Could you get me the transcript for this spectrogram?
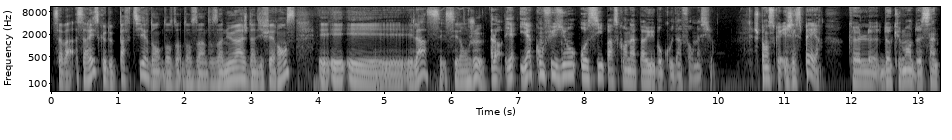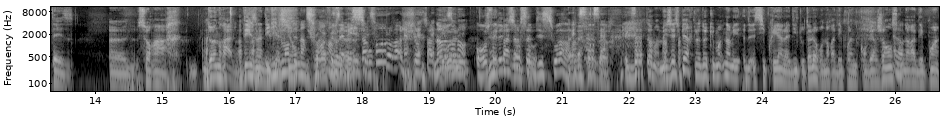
ça, va, ça risque de partir dans, dans, un, dans un, nuage d'indifférence. Et, et, là, c'est l'enjeu. Alors, il y, a confusion aussi parce qu'on n'a pas eu beaucoup d'informations. Je pense que, et j'espère que le document de synthèse euh, sera donnera des indications. Vous avez les infos Non, non, non. On refait l'émission samedi soir Exactement. Mais j'espère que le document. Non, mais euh, Cyprien l'a dit tout à l'heure, on aura des points de convergence, on aura des points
